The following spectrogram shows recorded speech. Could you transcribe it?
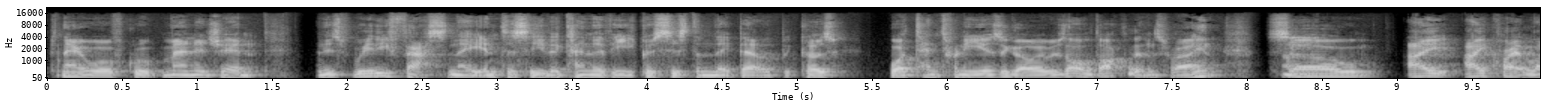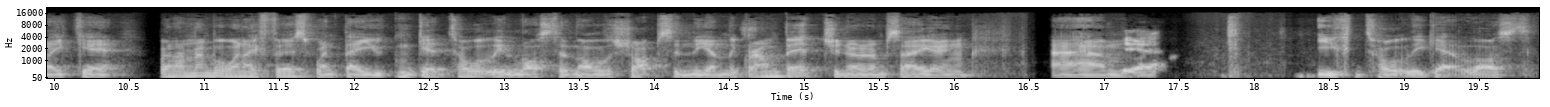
Canary Wharf Group manage it. And it's really fascinating to see the kind of ecosystem they built because what 10, 20 years ago it was all Docklands, right? So I I quite like it. But I remember when I first went there, you can get totally lost in all the shops in the underground bit. Do you know what I'm saying? Um, Yeah, You can totally get lost.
